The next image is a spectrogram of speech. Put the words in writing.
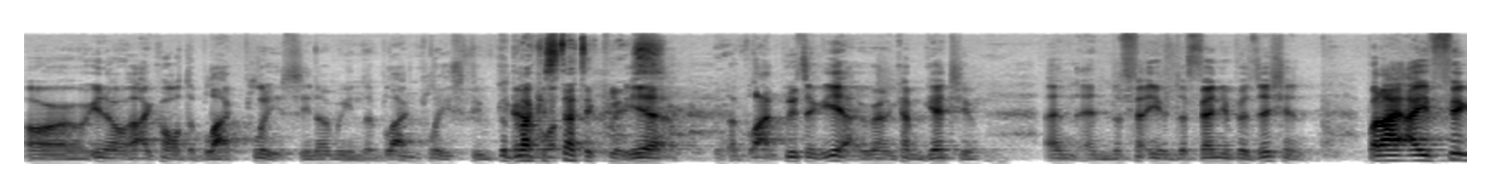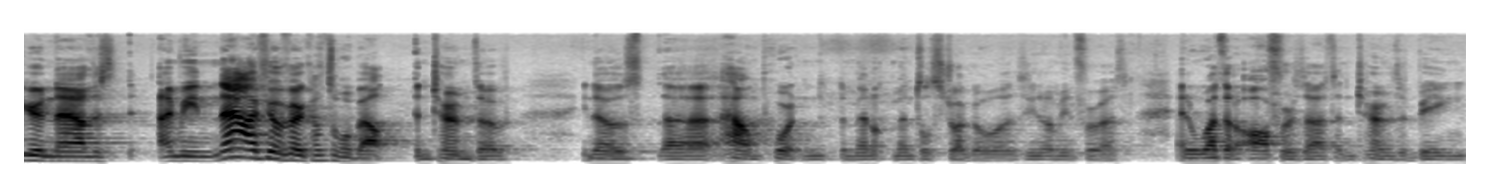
Or, you know, I call it the black police, you know, I mean, the black mm. police. The black aesthetic police. Yeah, yeah, the black police, yeah, we're going to come get you and, and defend, you defend your position. But I, I figure now, this, I mean, now I feel very comfortable about in terms of, you know, uh, how important the mental, mental struggle is, you know I mean, for us and what that offers us in terms of being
